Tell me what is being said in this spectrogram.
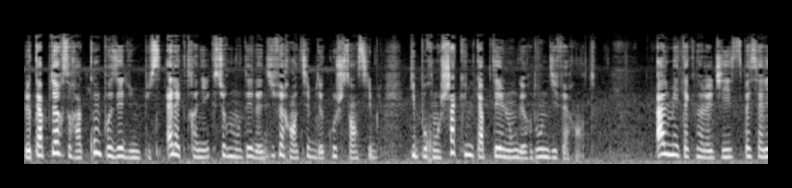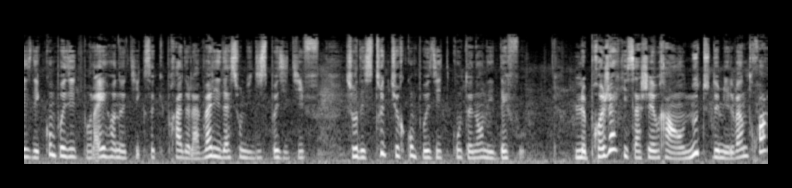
Le capteur sera composé d'une puce électronique surmontée de différents types de couches sensibles qui pourront chacune capter une longueur d'onde différente. Alme Technologies, spécialiste des composites pour l'aéronautique, s'occupera de la validation du dispositif sur des structures composites contenant des défauts. Le projet, qui s'achèvera en août 2023,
